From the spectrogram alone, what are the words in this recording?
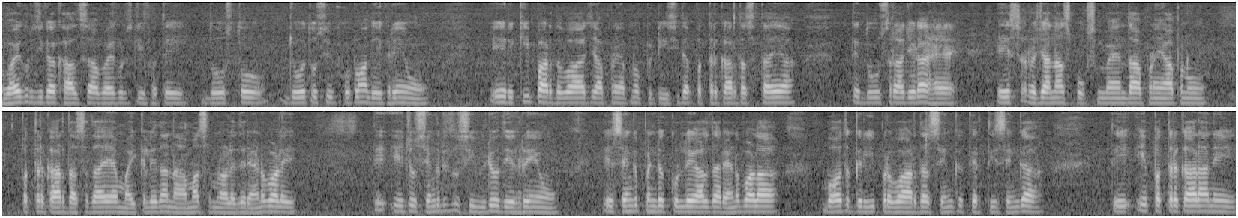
ਵਾਹਿਗੁਰੂ ਜੀ ਕਾ ਖਾਲਸਾ, ਵਾਹਿਗੁਰੂ ਜੀ ਕੀ ਫਤਿਹ। ਦੋਸਤੋ, ਜੋ ਤੁਸੀਂ ਫੋਟੋਆਂ ਦੇਖ ਰਹੇ ਹੋ, ਇਹ ਰਿੱਕੀ ਭਾਰਦਵਾਜ ਆਪਣੇ ਆਪ ਨੂੰ ਪੀਟੀਸੀ ਦਾ ਪੱਤਰਕਾਰ ਦੱਸਦਾ ਆ ਤੇ ਦੂਸਰਾ ਜਿਹੜਾ ਹੈ, ਇਸ ਰੋਜ਼ਾਨਾ ਸਪੋਕਸਮੈਨ ਦਾ ਆਪਣੇ ਆਪ ਨੂੰ ਪੱਤਰਕਾਰ ਦੱਸਦਾ ਆ। ਮਾਈਕਲ, ਇਹਦਾ ਨਾਮ ਆ, ਸਮਰਾਲੇ ਦੇ ਰਹਿਣ ਵਾਲੇ। ਤੇ ਇਹ ਜੋ ਸਿੰਘ ਦੀ ਤੁਸੀਂ ਵੀਡੀਓ ਦੇਖ ਰਹੇ ਹੋ, ਇਹ ਸਿੰਘ ਪਿੰਡ ਕੁੱਲੇਵਾਲ ਦਾ ਰਹਿਣ ਵਾਲਾ, ਬਹੁਤ ਗਰੀਬ ਪਰਿਵਾਰ ਦਾ ਸਿੰਘ, ਕਿਰਤੀ ਸਿੰਘ ਆ। ਤੇ ਇਹ ਪੱਤਰਕਾਰਾਂ ਨੇ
